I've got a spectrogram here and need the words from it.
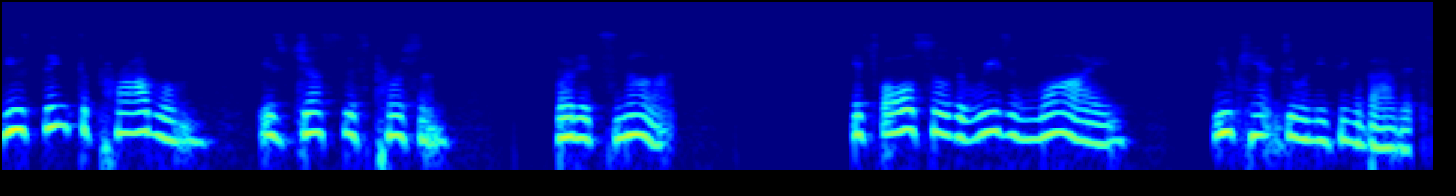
You think the problem is just this person, but it's not. It's also the reason why you can't do anything about it.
